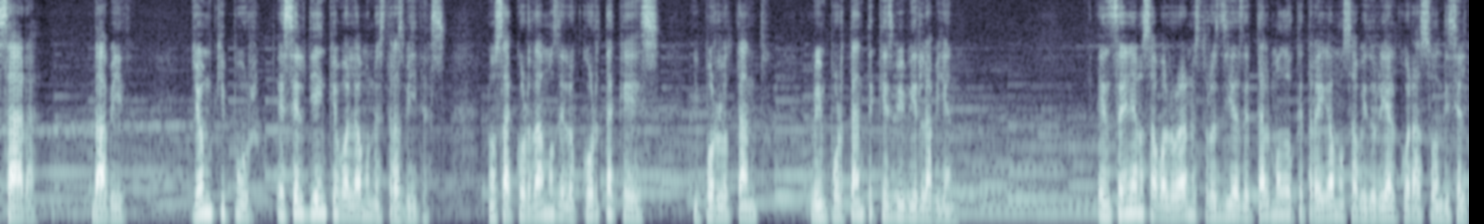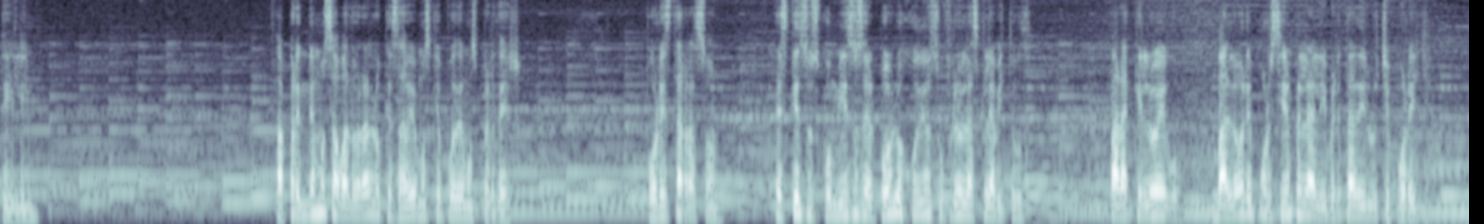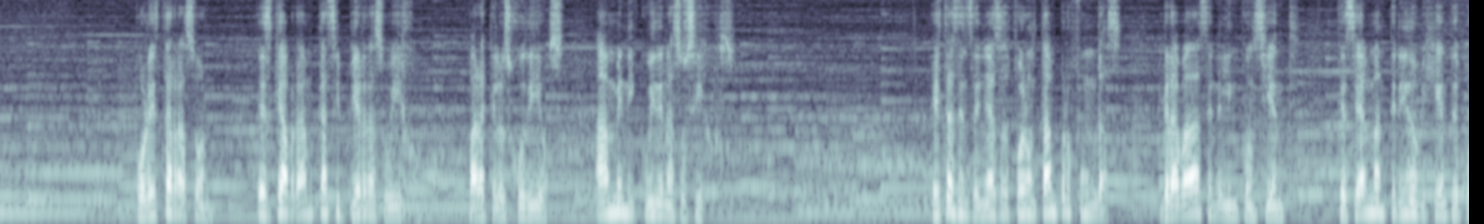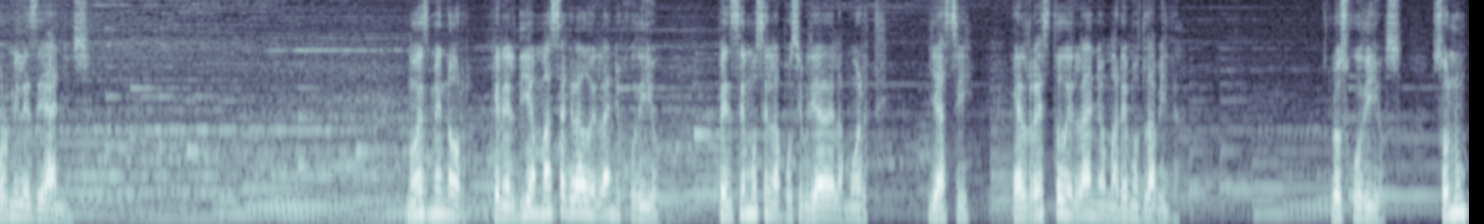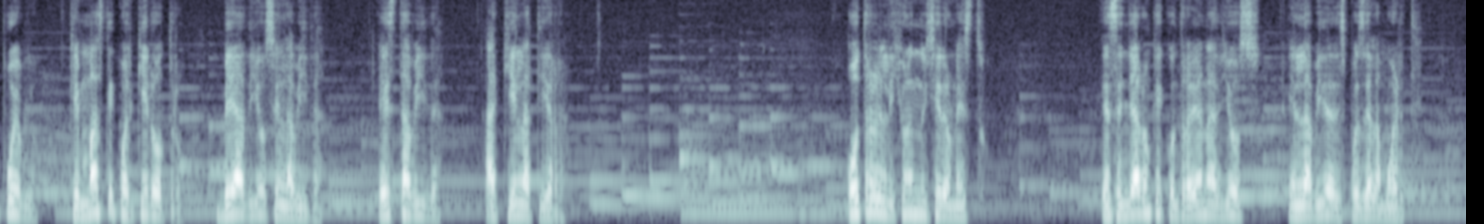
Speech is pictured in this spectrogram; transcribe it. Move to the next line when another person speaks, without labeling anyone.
Sara, David, Yom Kippur es el día en que volamos nuestras vidas. Nos acordamos de lo corta que es y por lo tanto, lo importante que es vivirla bien. Enséñanos a valorar nuestros días de tal modo que traigamos sabiduría al corazón, dice el Teilim. Aprendemos a valorar lo que sabemos que podemos perder. Por esta razón, es que en sus comienzos el pueblo judío sufrió la esclavitud, para que luego valore por siempre la libertad y luche por ella. Por esta razón, es que Abraham casi pierde a su hijo, para que los judíos amen y cuiden a sus hijos. Estas enseñanzas fueron tan profundas, grabadas en el inconsciente, que se han mantenido vigentes por miles de años. No es menor que en el día más sagrado del año judío pensemos en la posibilidad de la muerte, y así, el resto del año amaremos la vida. Los judíos son un pueblo que más que cualquier otro Ve a Dios en la vida, esta vida, aquí en la tierra. Otras religiones no hicieron esto. Enseñaron que encontrarían a Dios en la vida después de la muerte,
